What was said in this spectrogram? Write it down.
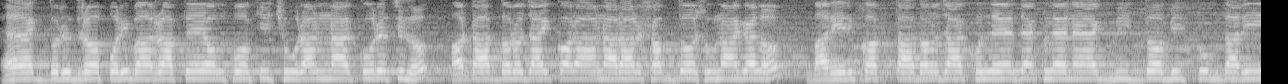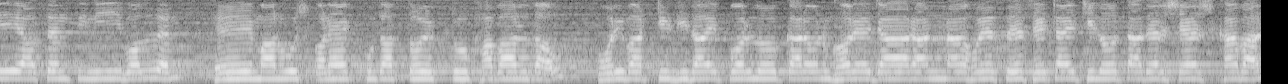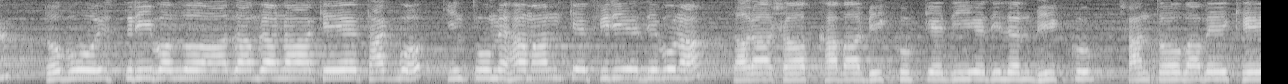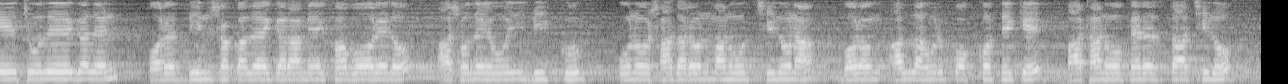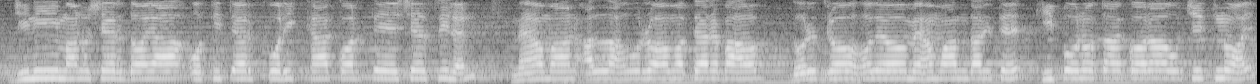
এক দরিদ্র পরিবার রাতে অল্প কিছু রান্না করেছিল। হঠাৎ দরজায় করা নাড়ার শব্দ শোনা গেল। বাড়ির কর্তা দরজা খুলে দেখলেন এক বৃদ্ধ ভিক্ষুক দাঁড়িয়ে আছেন। তিনি বললেন, হে মানুষ, অনেক ক্ষুধার্ত, একটু খাবার দাও। পরিবারটি দ্বিধায় পড়ল, কারণ ঘরে যা রান্না হয়েছে সেটাই ছিল তাদের শেষ খাবার। তবু স্ত্রী বলল, আজ আমরা না খেয়ে থাকব। কিন্তু মেহমানকে ফিরিয়ে দেব না। তারা সব খাবার ভিক্ষুককে দিয়ে দিলেন। ভিক্ষুক শান্তভাবে খেয়ে চলে গেলেন। পরের দিন সকালে গ্রামে খবর এলো, আসলে ওই ভিক্ষুক কোনো সাধারণ মানুষ ছিল না, বরং আল্লাহর পক্ষ থেকে পাঠানো ফেরেস্তা ছিল, যিনি মানুষের দয়া অতীতের পরীক্ষা করতে এসেছিলেন। মেহমান আল্লাহর রহমতের বাহক দরিদ্র হলেও মেহমানদারিতে কৃপণতা করা উচিত নয়।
